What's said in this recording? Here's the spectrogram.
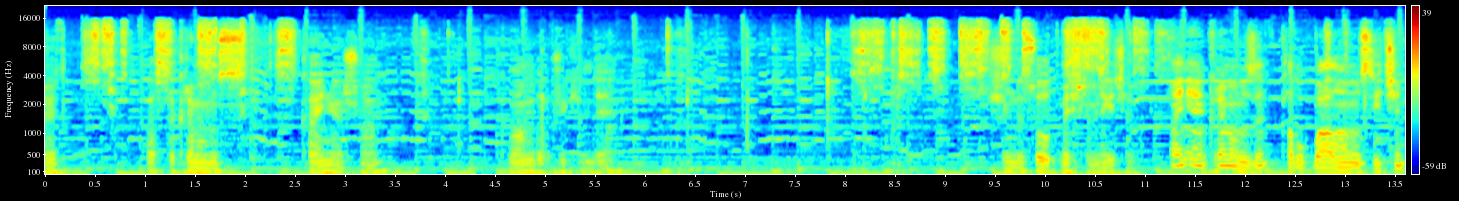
Evet, pasta kremamız kaynıyor şu an. Kıvamı da bu şekilde. Şimdi soğutma işlemine geçelim. Kaynayan kremamızın kabuk bağlamaması için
